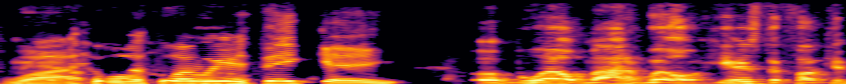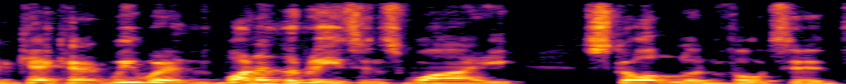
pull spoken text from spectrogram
Why? Yeah. What, what, were you thinking? Uh, well, man, well, here's the fucking kicker. We were one of the reasons why Scotland voted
